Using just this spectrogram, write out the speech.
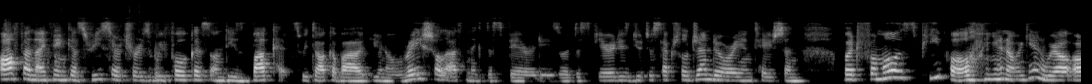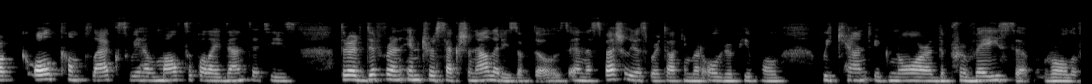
often i think as researchers we focus on these buckets. We talk about you know racial ethnic disparities or disparities due to sexual gender orientation. But for most people you know again we are all, complex. We have multiple identities. There are different intersectionalities of those. And especially as we're talking about older people we can't ignore the pervasive role of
